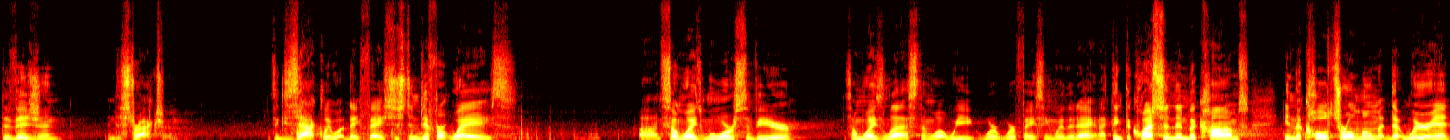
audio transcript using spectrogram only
division, and distraction. It's exactly what they face, just in different ways. Uh, in some ways, more severe, some ways less than what we, we're, we're facing with today. And I think the question then becomes in the cultural moment that we're in,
